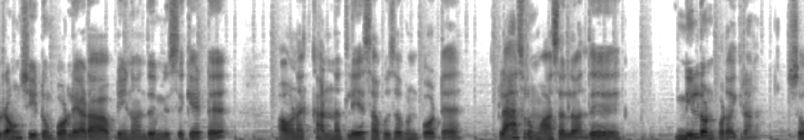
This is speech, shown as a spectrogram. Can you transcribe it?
ப்ரௌன் ஷீட்டும் போடலையாடா அப்படின்னு வந்து மிஸ்ஸு கேட்டு அவனை கன்னத்துலேயே சப்பு சப்புன்னு போட்டு கிளாஸ் ரூம் வாசலில் வந்து நீல் டவுன் போட வைக்கிறாங்க. ஸோ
